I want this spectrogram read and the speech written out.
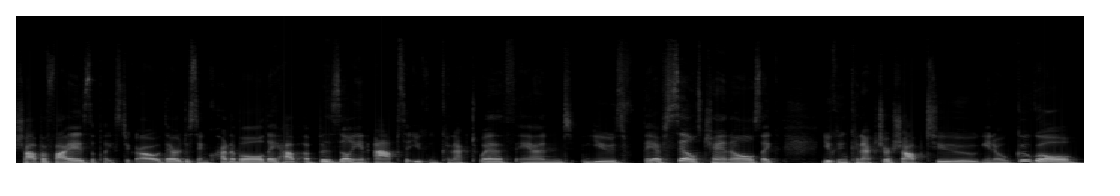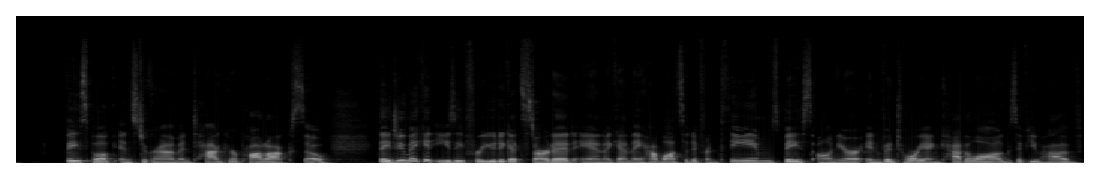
Shopify is the place to go. They're just incredible. They have a bazillion apps that you can connect with and use. They have sales channels like you can connect your shop to, you know, Google, Facebook, Instagram, and tag your products. So they do make it easy for you to get started. And again, they have lots of different themes based on your inventory and catalogs. If you have,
